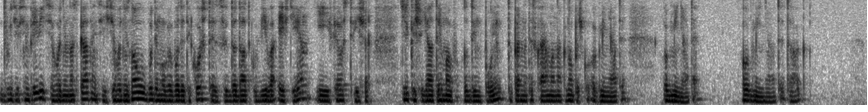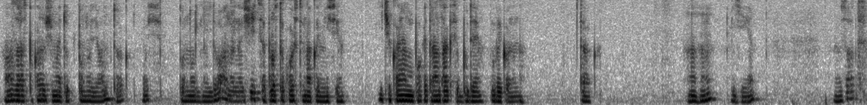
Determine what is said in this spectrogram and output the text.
Друзі, всім привіт! Сьогодні у нас п'ятниця, і сьогодні знову будемо виводити кошти з додатку Viva FTN і First Fisher. Тільки що я отримав один поінт, тепер натискаємо на кнопочку обміняти. Обміняти. Обміняти, так. А зараз покажу, що ми тут по нулям. Так, ось по 002, 006 це просто кошти на комісію. І чекаємо, поки транзакція буде виконана. Так. Ага, є. Назад.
